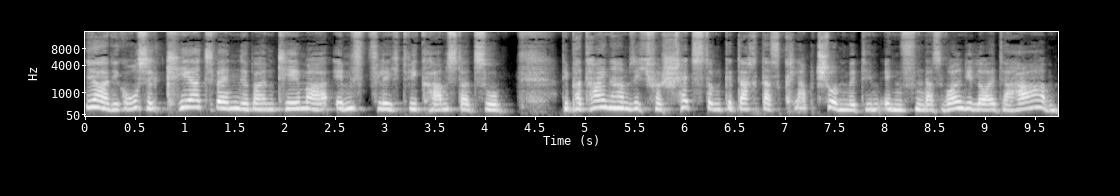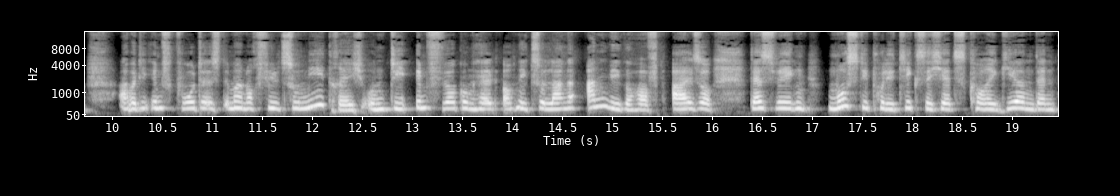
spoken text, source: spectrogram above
Ja, die große Kehrtwende beim Thema Impfpflicht. Wie kam es dazu? Die Parteien haben sich verschätzt und gedacht, das klappt schon mit dem Impfen, das wollen die Leute haben. Aber die Impfquote ist immer noch viel zu niedrig und die Impfwirkung hält auch nicht so lange an wie gehofft. Also deswegen muss die Politik sich jetzt korrigieren, denn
